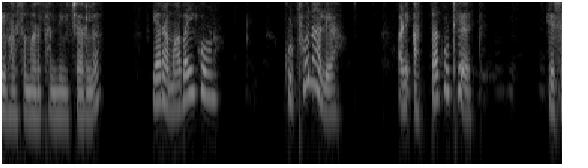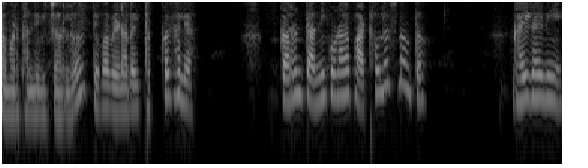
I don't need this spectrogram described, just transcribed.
तेव्हा समर्थांनी विचारलं या रमाबाई कोण? कुठून आल्या? आणि आत्ता कुठे आहेत? हे समर्थांनी विचारलं तेव्हा वेणाबाई थक्क झाल्या. कारण त्यांनी कोणाला पाठवलंच नव्हतं. घाईघाईनी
